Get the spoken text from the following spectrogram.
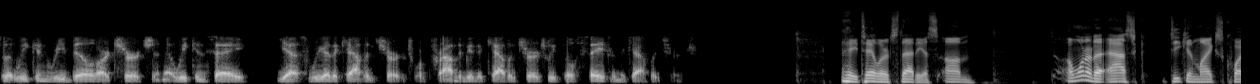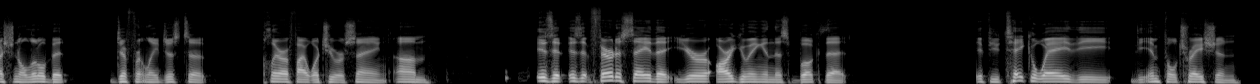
so that we can rebuild our church and that we can say, yes, we are the Catholic Church. We're proud to be the Catholic Church. We feel safe in the Catholic Church. Hey Taylor, it's Thaddeus. Um, I wanted to ask Deacon Mike's question a little bit differently, just to clarify what you were saying. Um, is it is it fair to say that you're arguing in this book that if you take away the the infiltration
